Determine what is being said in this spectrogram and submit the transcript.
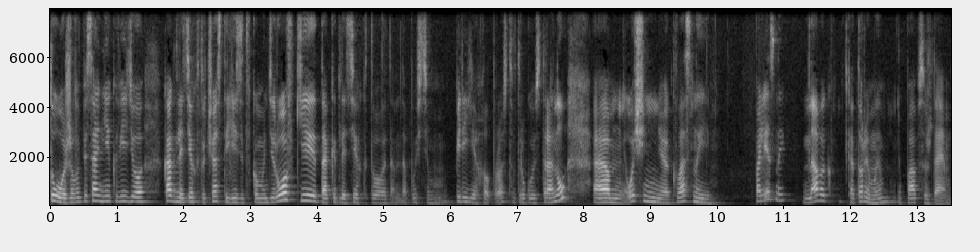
тоже в описании к видео, как для тех, кто часто ездит в командировки, так и для тех, кто, там, допустим, переехал просто в другую страну. Эм, очень классный, полезный навык, который мы пообсуждаем.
